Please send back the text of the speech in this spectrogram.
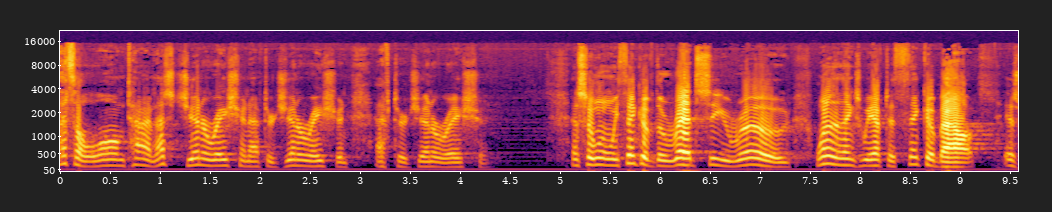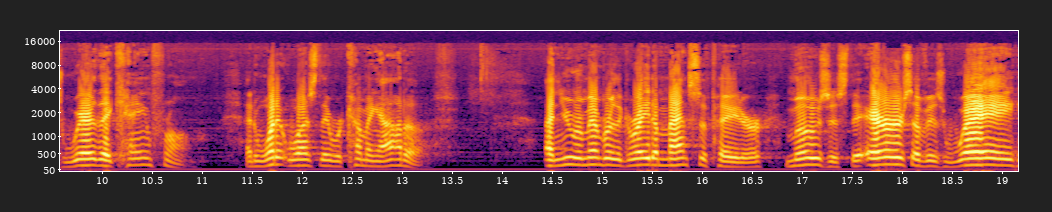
That's a long time. That's generation after generation after generation. And so when we think of the Red Sea Road, one of the things we have to think about is where they came from and what it was they were coming out of. And you remember the great emancipator, Moses, the errors of his way,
